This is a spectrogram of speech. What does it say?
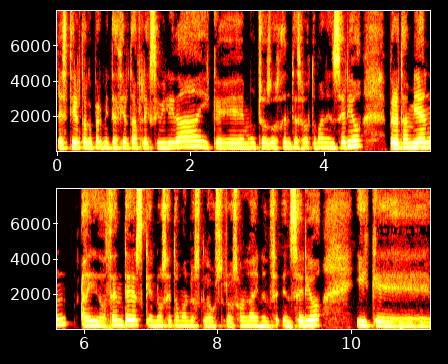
es cierto que permite cierta flexibilidad y que muchos docentes se lo toman en serio, pero también hay docentes que no se toman los claustros online en serio y que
